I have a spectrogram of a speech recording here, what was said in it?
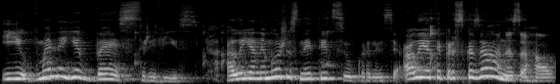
І в мене є весь сервіс, але я не можу знайти цукорниці. Але я тепер сказала на загал.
